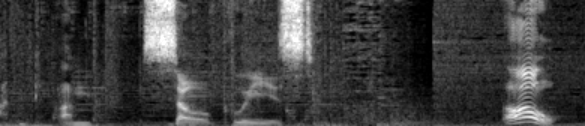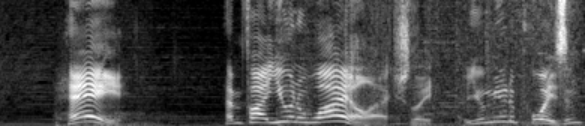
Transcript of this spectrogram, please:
I'm, I'm so pleased. Oh, hey, haven't fought you in a while, actually. Are you immune to poison?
